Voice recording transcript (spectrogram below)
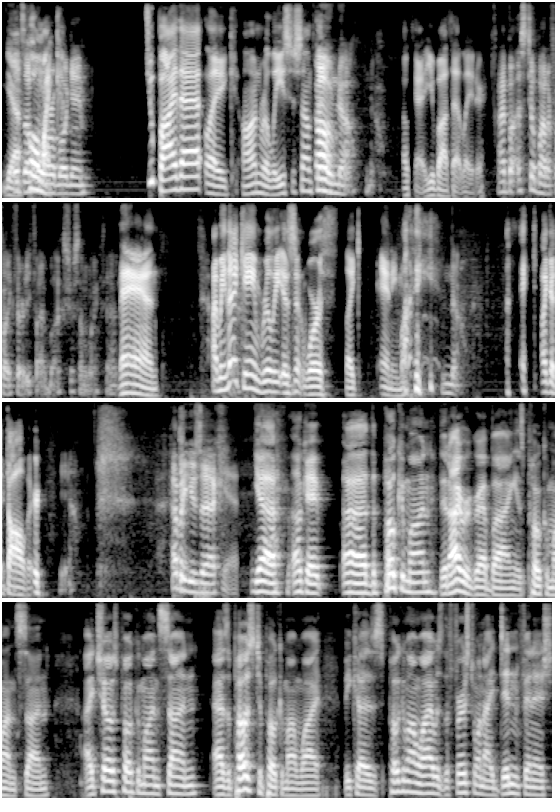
Yeah. It's a Oh my horrible game. Did you buy that like on release or something? Oh no, no. okay, you bought that later. I, bought, I still bought it for like thirty five bucks or something like that. Man, I mean that game really isn't worth like any money, No. like a dollar. Yeah. How about you, Zach? Yeah. Yeah, okay. Uh, the Pokemon that I regret buying is Pokemon Sun. I chose Pokemon Sun as opposed to Pokemon Y because Pokemon Y was the first one I didn't finish,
